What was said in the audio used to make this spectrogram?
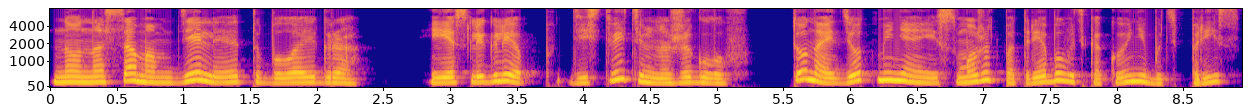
Но на самом деле это была игра. Если Глеб действительно Жеглов, то найдет меня и сможет потребовать какой-нибудь приз.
